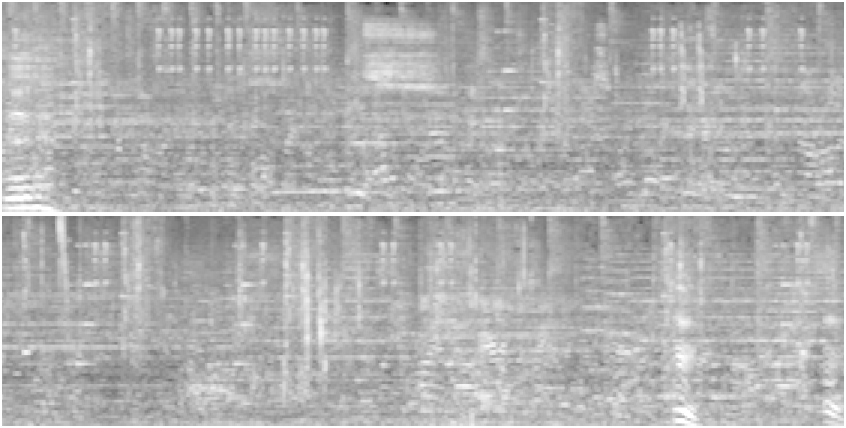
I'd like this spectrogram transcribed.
Mm. Mm.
